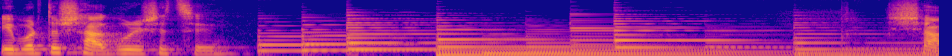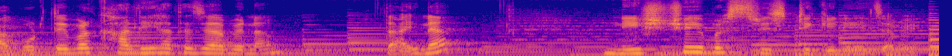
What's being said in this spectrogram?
এবার তো সাগর এসেছে। সাগর তো এবার খালি হাতে যাবে না তাই না? নিশ্চয়ই এবার সৃষ্টিকে নিয়ে যাবে।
